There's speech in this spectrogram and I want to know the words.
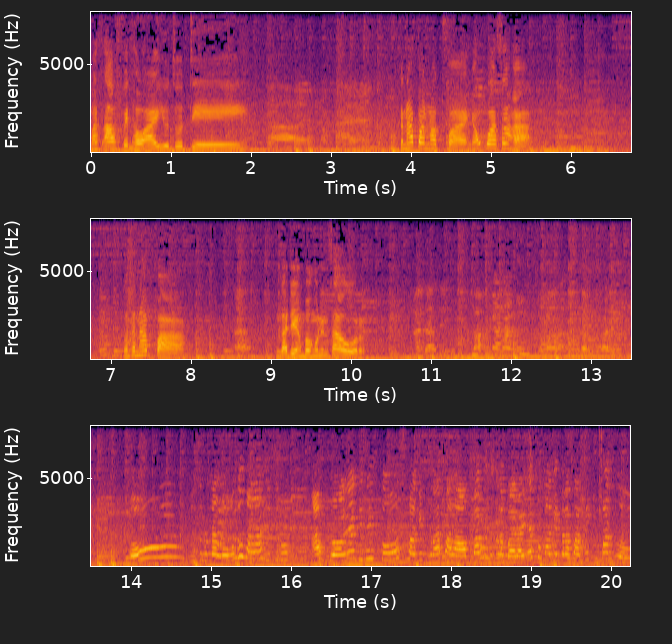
Mas Alfit, how are you today? Kenapa not fine? Kamu puasa nggak? Lah kenapa? Nggak ada yang bangunin sahur? ada sih tapi kan nanggung cuma hari Oh, justru nanggung tuh malah justru afdolnya di situ. Semakin terasa lapar, lebarannya semakin terasa nikmat loh.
